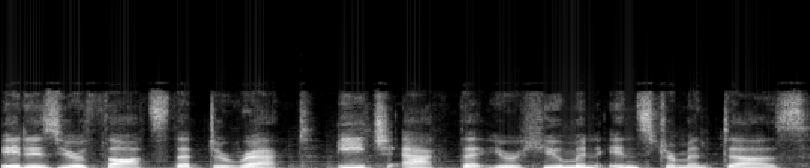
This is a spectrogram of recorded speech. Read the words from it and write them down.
It is your thoughts that direct each act that your human instrument does.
